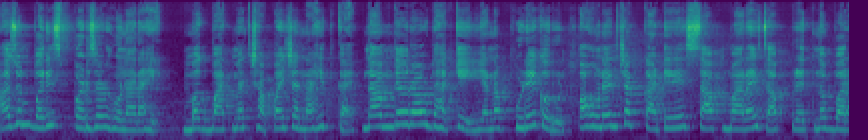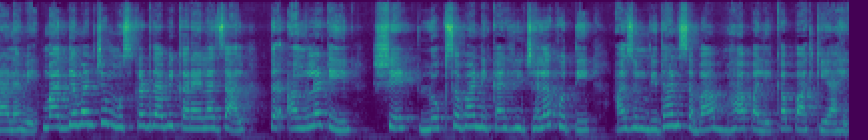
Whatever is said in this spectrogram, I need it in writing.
अजून बरीच पडझड होणार आहे. मग बातम्या छापायच्या नाहीत काय? नामदेवराव ढाके यांना पुढे करून पाहुण्यांच्या काटेने साप मारायचा प्रयत्न बरा नव्हे. माध्यमांची मुस्कटदाबी करायला जाल तर अंगलट येईल शेट लोकसभा निकाल ही झलक होती. अजून विधानसभा महापालिका बाकी आहे.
